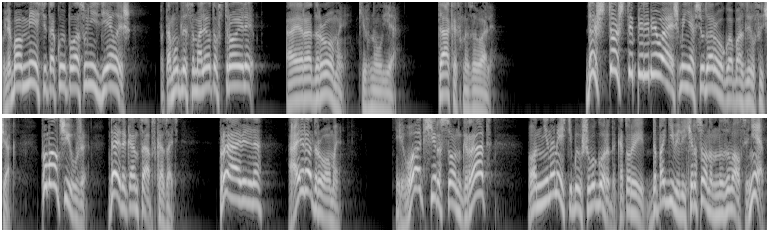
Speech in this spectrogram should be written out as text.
В любом месте такую полосу не сделаешь. Потому для самолетов строили... «Аэродромы», — кивнул я. «Так их называли». «Да что ж ты перебиваешь меня всю дорогу?» — обозлился Чак. «Помолчи уже. Дай до конца обсказать». «Правильно. Аэродромы. И вот Херсонград он не на месте бывшего города, который до погибели Херсоном назывался. Нет,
